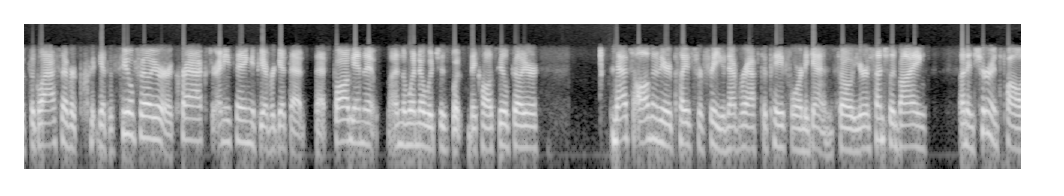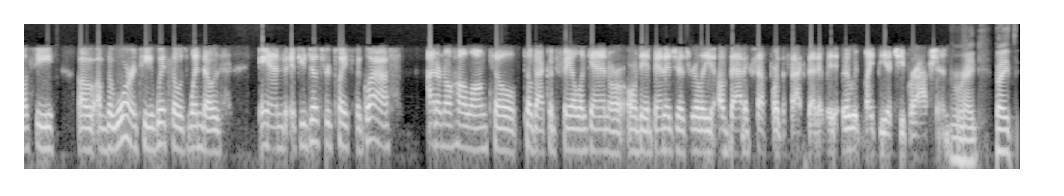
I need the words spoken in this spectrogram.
if the glass ever gets a seal failure or it cracks or anything, if you ever get that that fog in it in the window, which is what they call a seal failure, that's all going to be replaced for free. You never have to pay for it again. So you're essentially buying an insurance policy of, of the warranty with those windows. And if you just replace the glass, I don't know how long till till that could fail again, or or the advantages really of that, except for the fact that it it would, might be a cheaper option. Right. But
